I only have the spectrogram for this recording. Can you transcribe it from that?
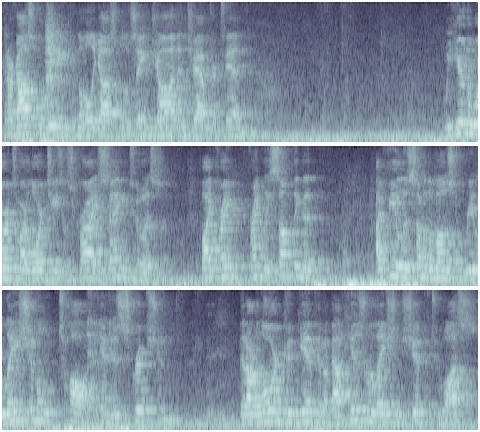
In our gospel reading from the Holy Gospel of St. John in chapter 10, we hear the words of our Lord Jesus Christ saying to us, quite frank, frankly, something that I feel is some of the most relational talk and description that our Lord could give him about his relationship to us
